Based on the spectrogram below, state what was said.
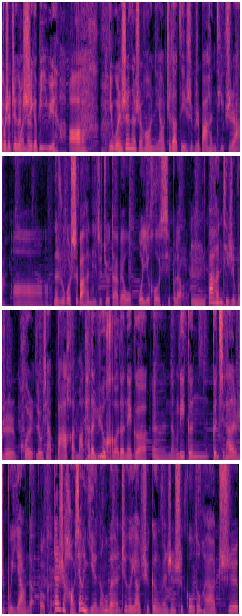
不是，这个只是一个比喻。啊 你纹身的时候，你要知道自己是不是疤痕体质啊。啊，那如果是疤痕体质，就代表我我以后洗不了了。嗯，疤痕体质不是会留下疤痕嘛？它的愈合的那个嗯能力跟跟其他的人是不一样的。OK，但是好像也能纹，这个要去跟纹身师沟通，还要吃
